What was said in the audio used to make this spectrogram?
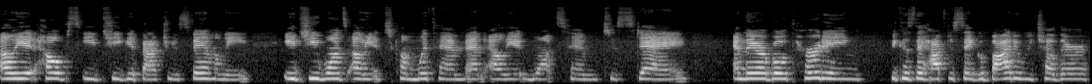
Elliot helps E.T. get back to his family. E.T. wants Elliot to come with him, and Elliot wants him to stay. And they are both hurting because they have to say goodbye to each other,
